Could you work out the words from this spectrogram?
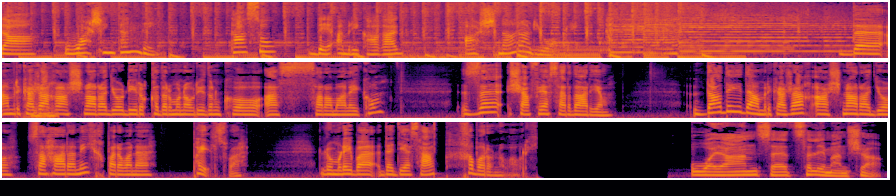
دا واشنگتن دی تاسو د امریکا غږ آشنا رادیو د امریکا غږ آشنا رادیو ډیر قدر منوریدونکو السلام علیکم زه شافیا سردار یم دا د امریکا غږ آشنا رادیو سهارنی خبرونه پیل شو لومړی به د دې سات خبرونه ووري ویان سید سلیمان شاه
